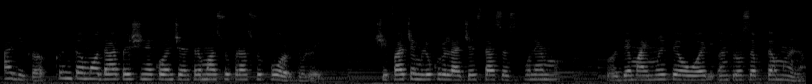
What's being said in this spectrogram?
adică cântăm o dată și ne concentrăm asupra suportului și facem lucrul acesta, să spunem, de mai multe ori într-o săptămână.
